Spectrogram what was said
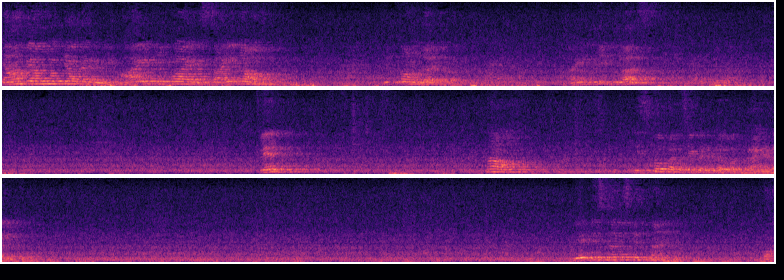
यहाँ पे हम लोग क्या करेंगे? I D Y sine of कितना हो जाएगा? 90 प्लस क्लियर नाउ ये डिस्टेंस कितना है y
